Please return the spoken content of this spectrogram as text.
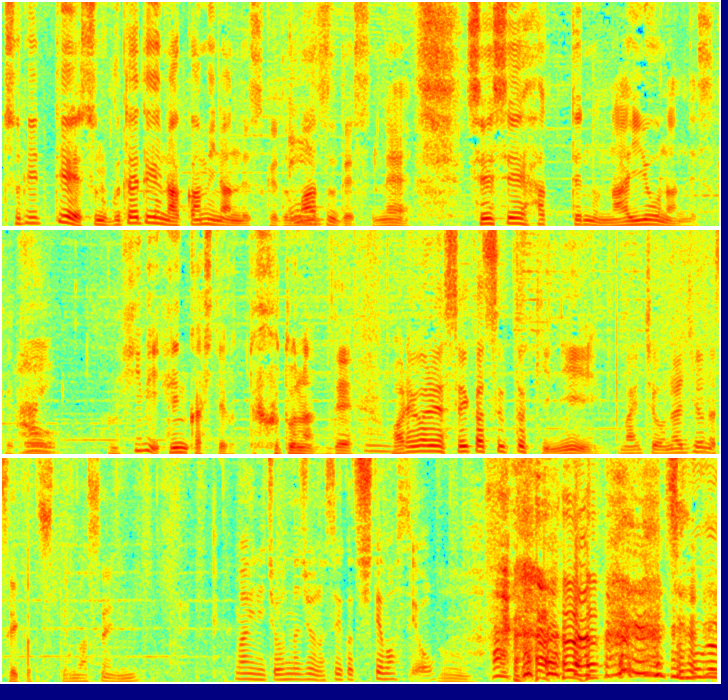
それでその具体的な中身なんですけど、まずですね生成発展の内容なんですけど、はい、日々変化しているということなんで、うん、我々生活するときに毎日同じような生活してません？毎日同じような生活してますよ。うん、そこが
